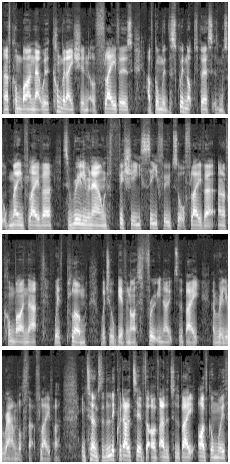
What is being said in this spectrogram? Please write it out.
and I've combined that with a combination of flavours. I've gone with the squid and octopus as my sort of main flavour. It's a really renowned fishy seafood sort of flavour and I've combined that with plum which will give a nice fruity note to the bait and really round off that flavour. In terms of the liquid additive that I've added to the bait I've gone with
